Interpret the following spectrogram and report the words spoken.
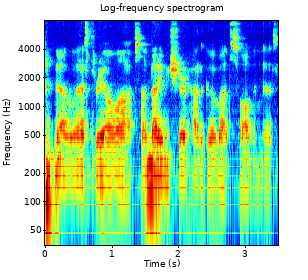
now the last three all off. So I'm not even sure how to go about solving this.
